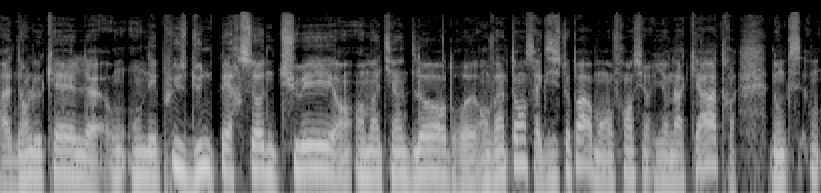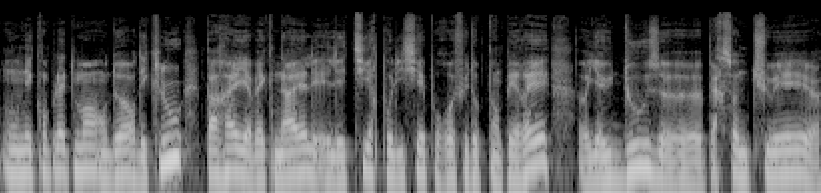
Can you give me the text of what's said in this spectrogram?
euh, dans lequel on, on est plus d'une personne tuée en, en maintien de l'ordre en 20 Ça existe n'existe pas. Bon, en France, il y en a quatre. Donc, on est complètement en dehors des clous. Pareil avec Naël et les tirs policiers pour refus d'obtempérer. Euh, il y a eu 12 euh, personnes tuées euh,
